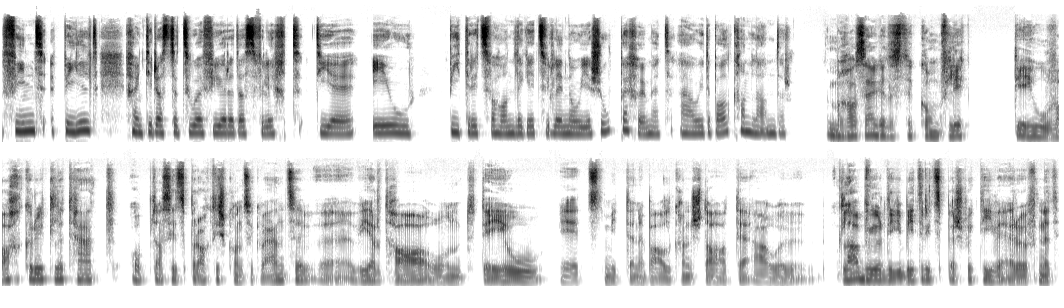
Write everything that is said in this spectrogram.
Findbild, könnte das dazu führen, dass vielleicht die EU-Beitrittsverhandlungen jetzt wieder neue Schub bekommen, auch in den Balkanländern? Man kann sagen, dass der Konflikt die EU wachgerüttelt hat, ob das jetzt praktisch Konsequenzen äh, wird haben und die EU jetzt mit den Balkanstaaten auch eine glaubwürdige Beitrittsperspektive eröffnet,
